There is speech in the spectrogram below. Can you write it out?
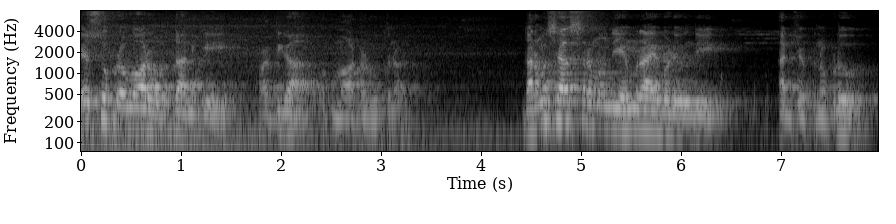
యేసు వారు దానికి ప్రతిగా ఒక మాట అడుగుతున్నాడు. ధర్మశాస్త్రం ముందు ఏం రాయబడి ఉంది అని చెప్పినప్పుడు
